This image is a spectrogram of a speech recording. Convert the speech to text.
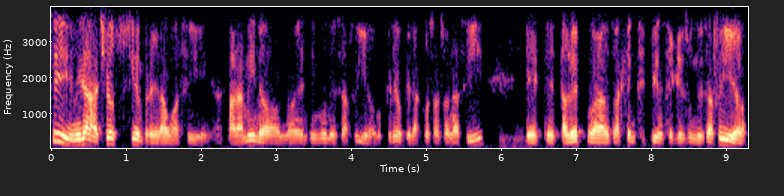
Sí, mira, yo siempre grabo así. Para mí no, no es ningún desafío. Creo que las cosas son así. este, tal vez para otra gente piense que es un desafío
